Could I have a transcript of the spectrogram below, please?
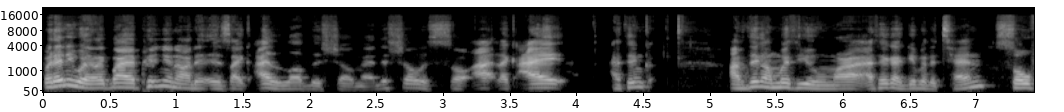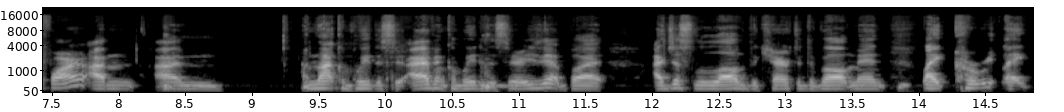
but anyway, like my opinion on it is like, I love this show, man. This show is so I like I I think I think I'm with you, Umar. I think I give it a ten so far. I'm I'm I'm not complete the I haven't completed the series yet, but I just love the character development. Like Korea, like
